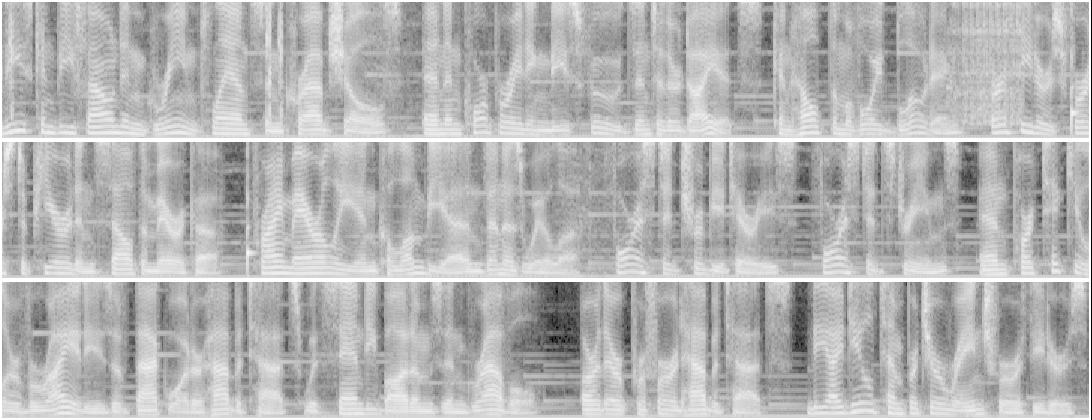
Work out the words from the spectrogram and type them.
These can be found in green plants and crab shells, and incorporating these foods into their diets can help them avoid bloating. Earth-eaters first appeared in South America, primarily in Colombia and Venezuela. Forested tributaries, forested streams, and particular varieties of backwater habitats with sandy bottoms and gravel are their preferred habitats. The ideal temperature range for earth-eaters,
